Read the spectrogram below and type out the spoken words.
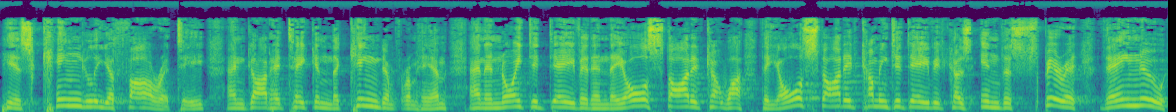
his kingly authority and God had taken the kingdom from him and anointed David and they all started, they all started coming to David because in the spirit they knew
